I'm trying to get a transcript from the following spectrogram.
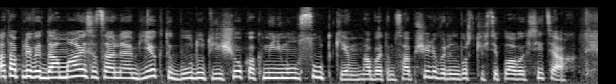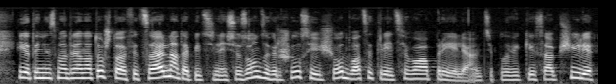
Отапливать дома и социальные объекты будут еще как минимум сутки. Об этом сообщили в оренбургских тепловых сетях. И это несмотря на то, что официально отопительный сезон завершился еще 23 апреля. Тепловики сообщили,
